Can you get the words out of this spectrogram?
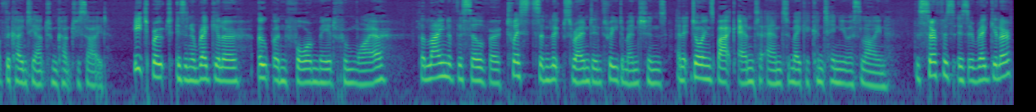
of the County Antrim countryside. Each brooch is an irregular, open form made from wire. The line of the silver twists and loops round in three dimensions and it joins back end to end to make a continuous line. The surface is irregular,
